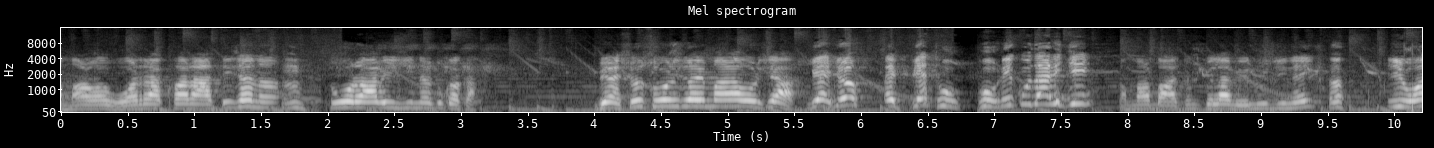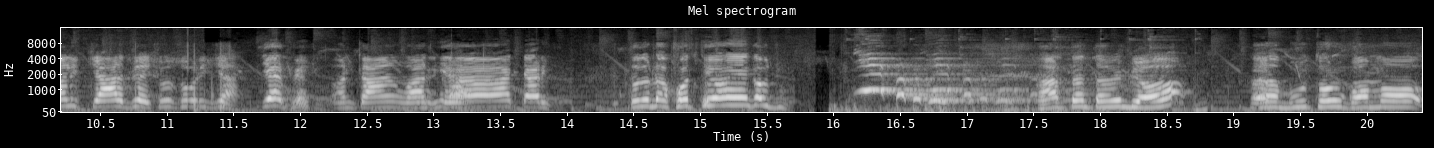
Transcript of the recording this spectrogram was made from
અમારો વોર રાખવા રાતી છે ને. ચોર આવી ગઈ નટુ કાકા. બેસો છોડી દો એ મારા ઓળખ્યા બેસો એ બેઠું. ઘોડી કુદાડી જી. અમારા બાજુ પેલા વેલુજી નહીં. હા. ઈવાની ચાર બેસો છોડી ગયા. ચાર બેસો અને તાણ વાત. યા તારી. તો તો ડખો જ થયો એ કહું છું. હા તો તમે બેહો. હું. થોડું ગામમાં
